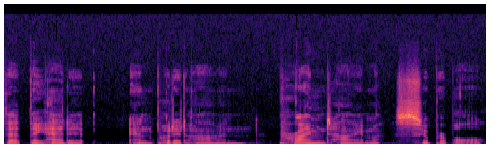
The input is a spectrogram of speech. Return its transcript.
that they had it and put it on primetime Super Bowl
